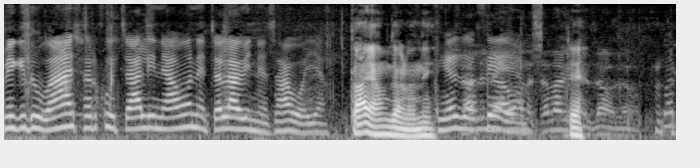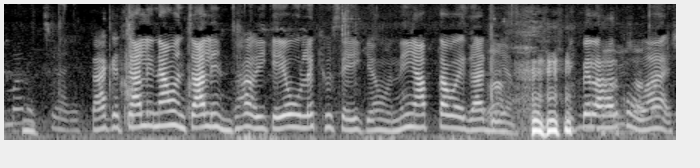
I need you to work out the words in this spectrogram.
મેં કીધું વાહ સરખું ચાલીને આવો ને ચલાવીને જાવો એમ કાંઈ સમજાણો નહીં. ભેજો છે એમ. તા. ચાલીને આવો ને ચાલીને જાવ ઈ કે એવું લખ્યું છે ઈ કે હું નહીં આપતા હોય ગાડી એમ. પેલા હરખું વાંસ.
